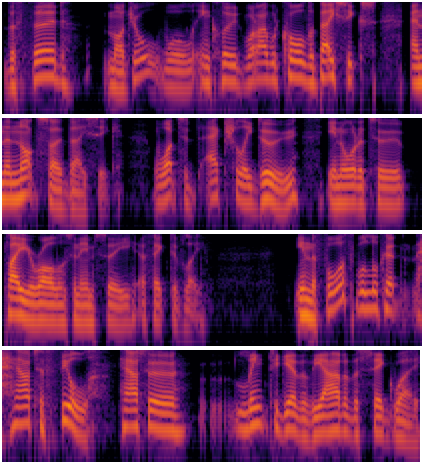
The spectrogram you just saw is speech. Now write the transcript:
The third module will include what I would call the basics and the not so basic. What to actually do in order to play your role as an MC effectively. In the fourth, we'll look at how to fill, how to link together the art of the segue,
